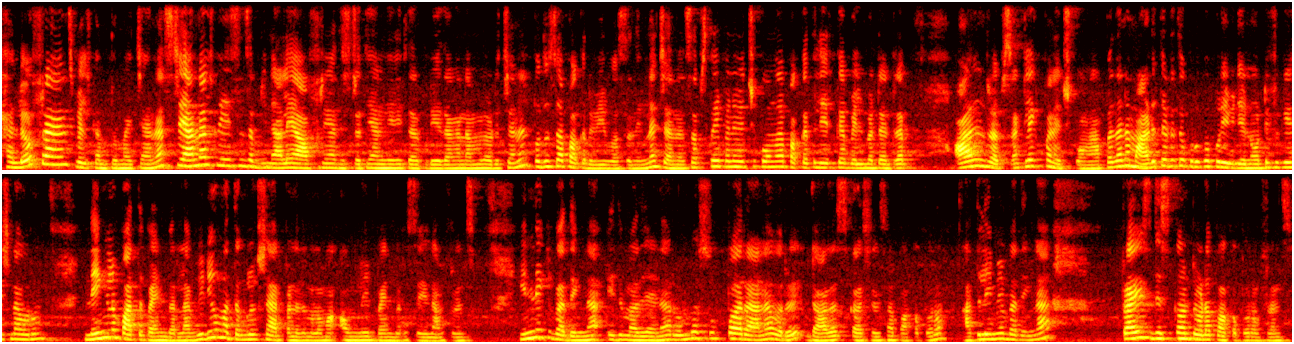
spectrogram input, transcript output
Hello friends welcome to my channel channel creations அப்படின்னாலே ஆஃபரையும் அதிர்ஷ்டத்தையும் அள்ளி தரக்கூடியதாங்க நம்மளோட சேனல் புதுசாக பார்க்குற வியூவர்ஸ் வந்தீங்கன்னா சேனல் சப்ஸ்கிரைப் பண்ணி வச்சுக்கோங்க. பக்கத்தில் இருக்க பெல் பட்டன் ரப் ஆல் ரப்ஸ்லாம் கிளிக் பண்ணி வச்சுக்கோங்க. அப்போ தான் நம்ம அடுத்தடுத்து கொடுக்கக்கூடிய வீடியோ நோட்டிஃபிகேஷனாக வரும். நீங்களும் பார்த்து பயன்பெறலாம். வீடியோ மற்றவங்களுக்கு ஷேர் பண்ணது மூலமாக அவங்களையும் பயன்பெற செய்யலாம் ஃப்ரெண்ட்ஸ் இன்றைக்கி பார்த்திங்கன்னா இது மாதிரியான ரொம்ப சூப்பரான ஒரு டாலர்ஸ் கலெக்ஷன்ஸாக பார்க்க போகிறோம் அதுலேயுமே பார்த்திங்கன்னா ப்ரைஸ் டிஸ்கவுண்ட்டோட பார்க்க போகிறோம் ஃப்ரெண்ட்ஸ்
